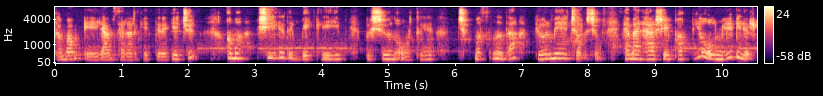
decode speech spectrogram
tamam eylemsel hareketlere geçin ama bir şeyleri de bekleyip ışığın ortaya çıkmasını da görmeye çalışın. Hemen her şey pat diye olmayabilir.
